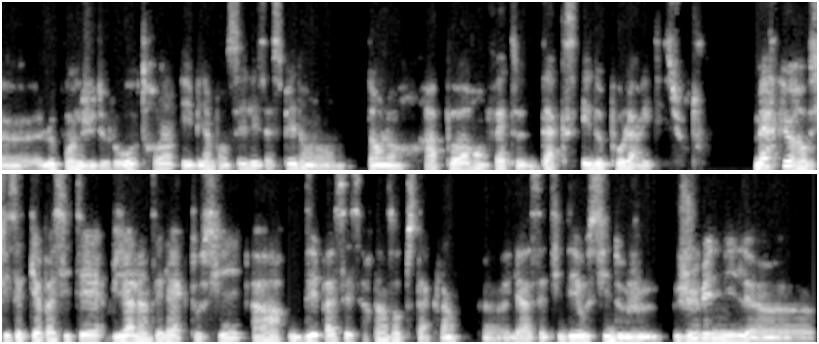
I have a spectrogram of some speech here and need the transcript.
euh, le point de vue de l'autre et bien penser les aspects dans, leur rapport en fait d'axe et de polarité surtout. Mercure a aussi cette capacité, via l'intellect aussi, à dépasser certains obstacles. Hein. Euh, il y a cette idée aussi de ju juvénile euh,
